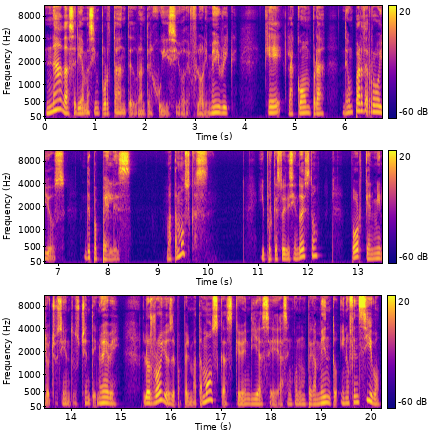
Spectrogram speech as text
nada sería más importante durante el juicio de Flory Maybrick que la compra de un par de rollos de papeles matamoscas. ¿Y por qué estoy diciendo esto? Porque en 1889 los rollos de papel matamoscas, que hoy en día se hacen con un pegamento inofensivo,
